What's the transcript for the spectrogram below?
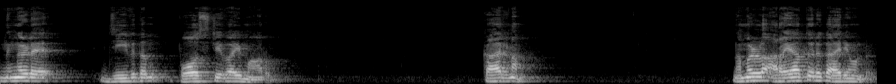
നിങ്ങളുടെ ജീവിതം പോസിറ്റീവായി മാറും. കാരണം നമ്മൾ അറിയാത്തൊരു കാര്യമുണ്ട്.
